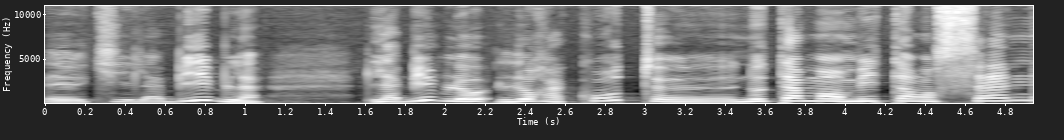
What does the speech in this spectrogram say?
euh, qui est la Bible, la Bible le raconte, euh, notamment en mettant en scène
